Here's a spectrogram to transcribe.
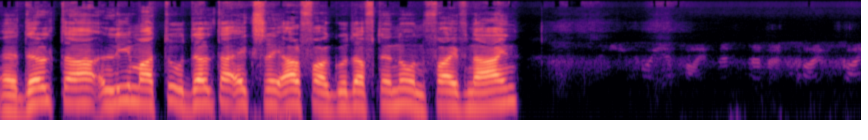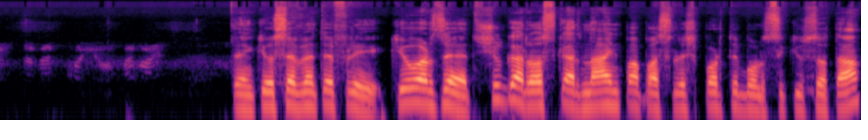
E, Delta Lima 2, Delta X-Ray Alpha, good afternoon, 5-9. Thank you, 73. QRZ, Sugar Oscar 9 Papa slash Portable CQ Sota.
